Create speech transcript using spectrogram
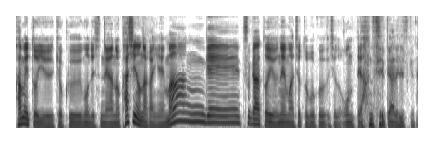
亀」という曲もですねあの歌詞の中にね「満月が」というねまあちょっと僕ちょっと音程外れてあれですけど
